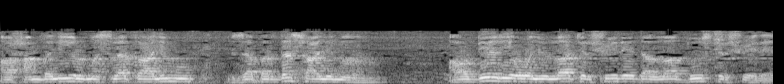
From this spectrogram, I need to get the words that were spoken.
او حنبلی المسلک عالمو زبردست عالمو او ډیر یو ولی الله تر شوی دی د الله دوست تر شوی دی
